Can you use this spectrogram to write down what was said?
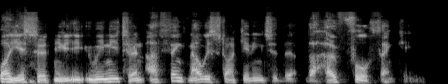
Well, yes, certainly. We need to. And I think now we start getting to the, the hopeful thinking.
